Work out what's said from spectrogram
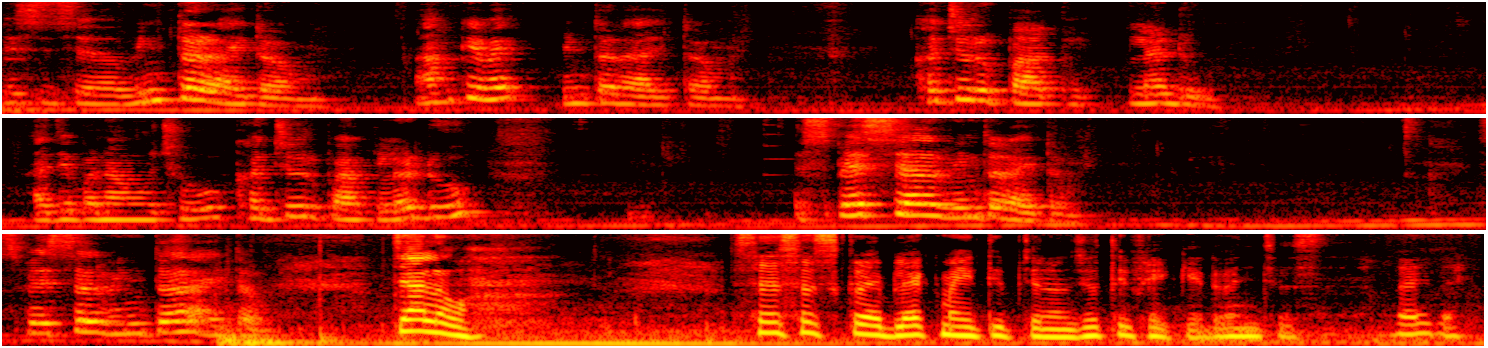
this is winter item આમ કહેવાય વિન્ટર આઇટમ ખજૂર પાક લડ્ડુ આજે બનાવું છું ખજૂર પાક laddu special winter item special winter item ચાલો. Say subscribe like my YouTube channel Jyoti fake adventures bye bye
